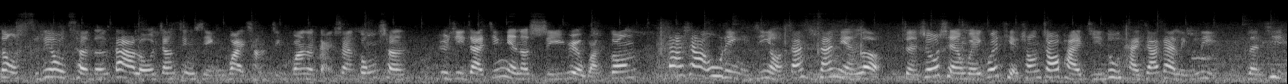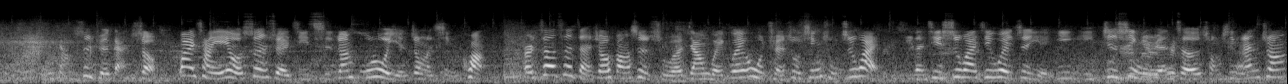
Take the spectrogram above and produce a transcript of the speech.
栋十六层的大楼将进行外墙景观的改善工程。预计在今年的十一月完工。大厦屋龄已经有三十三年了，整修前违规铁窗招牌及露台加盖林立，冷气影响视觉感受。外墙也有渗水及瓷砖剥落严重的情况。而这次整修方式，除了将违规物全数清除之外，冷气室外机位置也依一致性原则重新安装，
